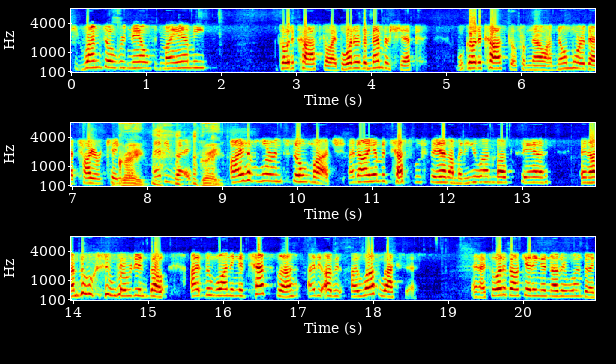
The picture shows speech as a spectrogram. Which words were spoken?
she runs over nails in Miami. Go to Costco. I bought her the membership. We'll go to Costco from now on. No more of that tired cake. Great. Anyway, Great. I have learned so much, and I am a Tesla fan. I'm an Elon Musk fan, and I'm the one who wrote in about. I've been wanting a Tesla. I, I, I love Lexus, and I thought about getting another one, but I,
